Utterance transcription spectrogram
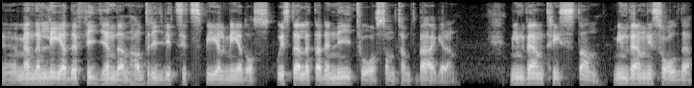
Eh, men den lede fienden har drivit sitt spel med oss och istället är det ni två som tömt bägaren. Min vän Tristan, min vän Isolde,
